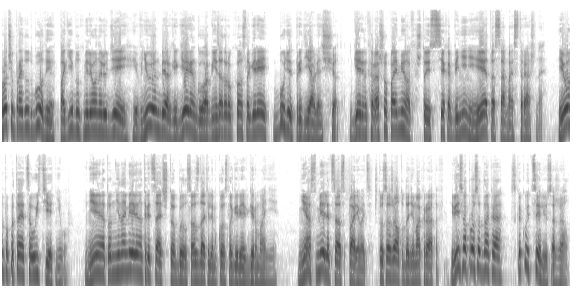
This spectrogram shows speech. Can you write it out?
Впрочем, пройдут годы, погибнут миллионы людей, и в Нюрнберге Герингу, организатору концлагерей, будет предъявлен счет. Геринг хорошо поймет, что из всех обвинений это самое страшное. И он попытается уйти от него. Нет, он не намерен отрицать, что был создателем концлагерей в Германии. Не осмелится оспаривать, что сажал туда демократов. Весь вопрос, однако, с какой целью сажал?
